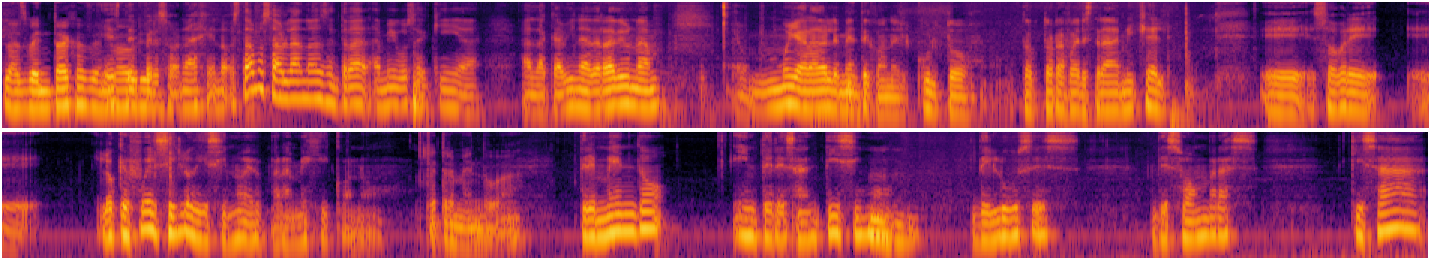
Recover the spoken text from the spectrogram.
Las ventajas de Este personaje. no Estamos hablando, antes de entrar, amigos, aquí a, a la cabina de Radio UNAM, muy agradablemente con el culto doctor Rafael Estrada Michel, sobre lo que fue el siglo XIX para México, ¿no? Qué tremendo, Tremendo, interesantísimo, de luces, de sombras. Quizá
